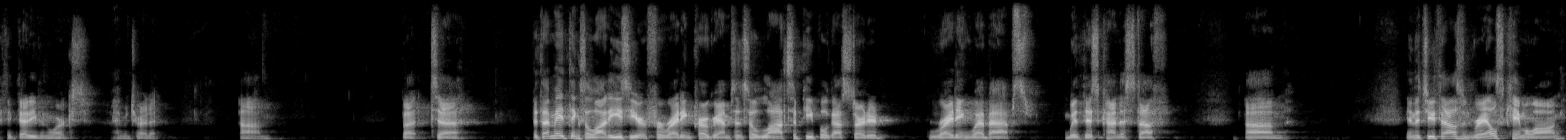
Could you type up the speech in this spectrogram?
I think that even works. I haven't tried it. Um, but, uh, but that made things a lot easier for writing programs. And so lots of people got started writing web apps with this kind of stuff. Um, in the 2000s, Rails came along,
